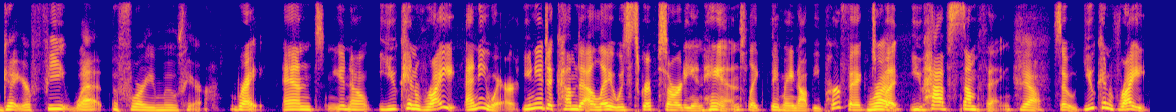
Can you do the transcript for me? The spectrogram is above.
get your feet wet before you move here. Right. And, you know, you can write anywhere. You need to come to LA with scripts already in hand. Like, they may not be perfect, right. but you have something. Yeah. So you can write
